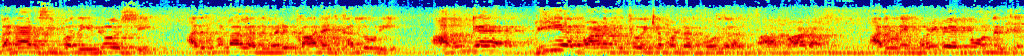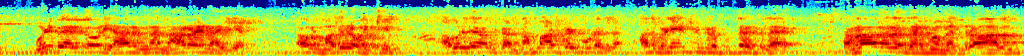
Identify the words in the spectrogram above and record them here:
பனாரஸ் இப்போ அது யூனிவர்சிட்டி அதுக்கு முன்னால் அது வெறும் காலேஜ் கல்லூரி. அங்க பிஏ பாடத்துக்கு வைக்கப்பட்ட போது பா- பாடம். அதனுடைய மொழிபெயர்ப்பும் வந்திருக்கு. மொழிபெயர்த்தவர் யாருன்னா நாராயண ஐயர். அவர் மதுரை வக்கீல். அவர்தான் இருக்கார் நம்ம ஆட்கள் கூட இல்லை. அது வெளியிட்டிருக்கிற புத்தகத்துல சனாதன தர்மம் என்றால்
